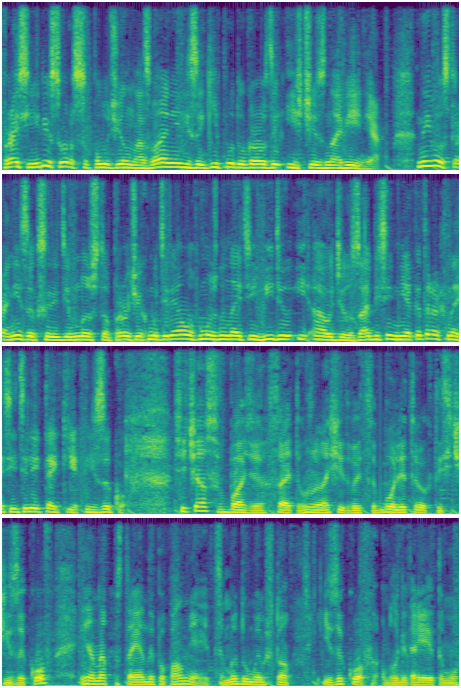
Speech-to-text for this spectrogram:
В России ресурс получил название «Языки под угрозой исчезновения». На его страницах среди множества прочих материалов можно найти видео и аудиозаписи некоторых носителей таких языков. Сейчас в базе сайта уже насчитывается более трех тысяч языков, языков, и она постоянно пополняется. Мы думаем, что языков, благодаря этому,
